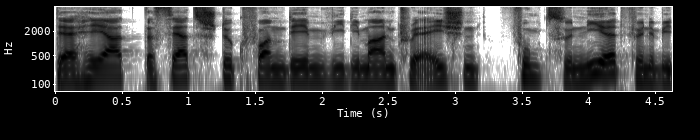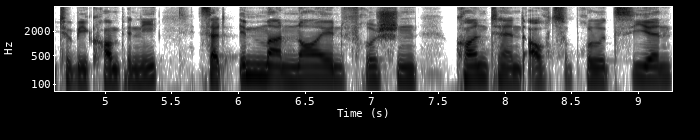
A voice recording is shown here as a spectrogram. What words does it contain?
der Herd, das Herzstück von dem, wie Demand Creation funktioniert für eine B2B-Company, ist halt immer neuen, frischen Content auch zu produzieren,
